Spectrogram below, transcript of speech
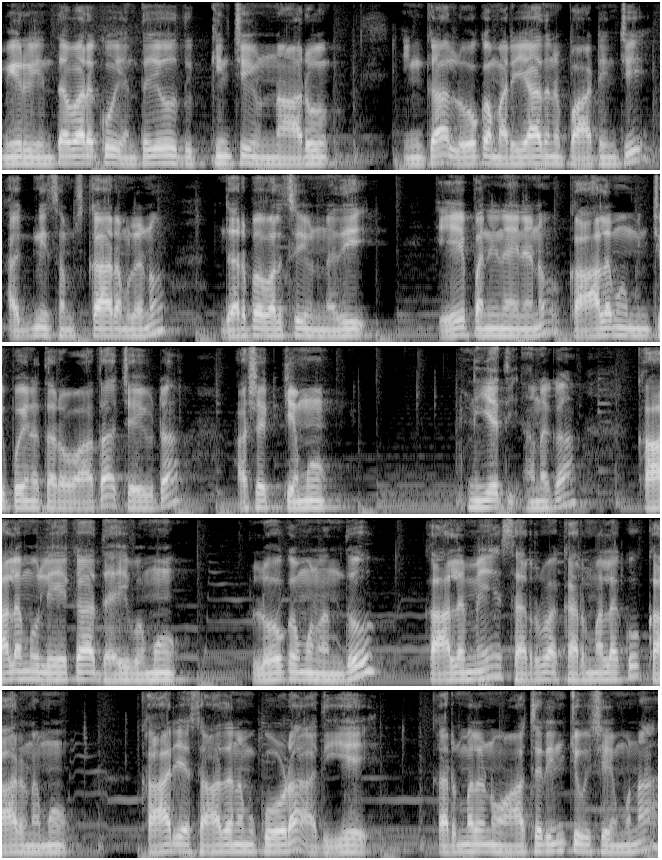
మీరు ఇంతవరకు ఎంతయో దుఃఖించి ఉన్నారు. ఇంకా లోక మర్యాదను పాటించి అగ్ని సంస్కారములను జరపవలసి ఉన్నది. ఏ పనినైనను కాలము మించిపోయిన తర్వాత చేయుట అశక్యము. నియతి అనగా కాలము లేక దైవము. లోకమునందు కాలమే సర్వ కర్మలకు కారణము. కార్య సాధనము కూడా అదియే. కర్మలను ఆచరించు విషయమున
